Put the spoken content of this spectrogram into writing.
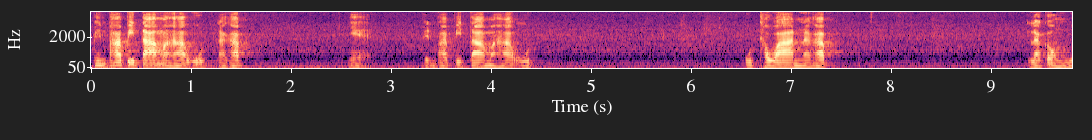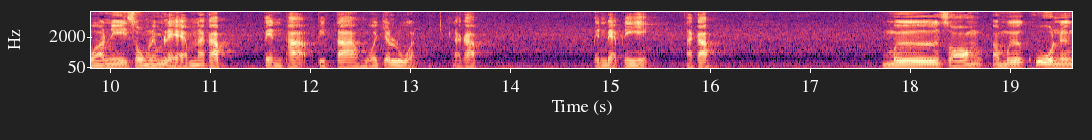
เป็นผ้าปิดตามหาอุดนะครับ เนี่ยเป็นผ้าปิดตามหาอุด อุทวานนะครับ แล้วก็หัวนี่ทรงแหลมๆนะครับ เป็นพระปิดตาหัวจรวด นะครับ เป็นแบบนี้นะครับ มือสองเอ่อมือคู่หนึ่ง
